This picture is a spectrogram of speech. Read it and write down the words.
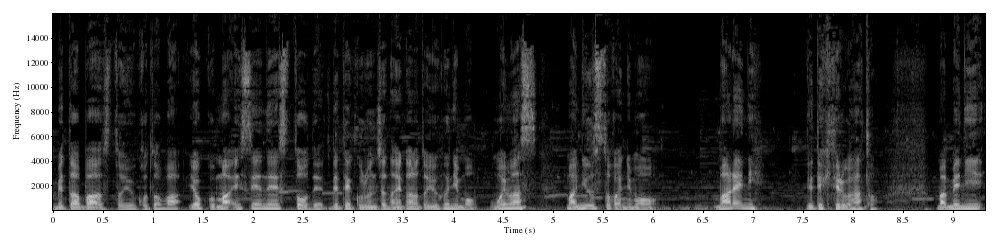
メタバースという言葉、よくまあ SNS 等で出てくるんじゃないかなというふうにも思います。まあニュースとかにも稀に出てきてるかなと。まあ目に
